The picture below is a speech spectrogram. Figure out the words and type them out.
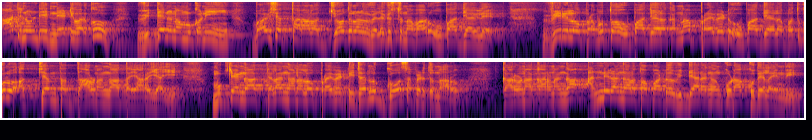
నాటి నుండి నేటి వరకు విద్యను నమ్ముకొని భవిష్యత్ తరాల జ్యోతులను వెలిగిస్తున్న వారు ఉపాధ్యాయులే. వీరిలో ప్రభుత్వ ఉపాధ్యాయుల కన్నా ప్రైవేటు ఉపాధ్యాయుల బతుకులు అత్యంత దారుణంగా తయారయ్యాయి. ముఖ్యంగా తెలంగాణలో ప్రైవేట్ టీచర్లు గోస పెడుతున్నారు. కరోనా కారణంగా అన్ని రంగాలతో పాటు విద్యారంగం కూడా కుదేలైంది.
